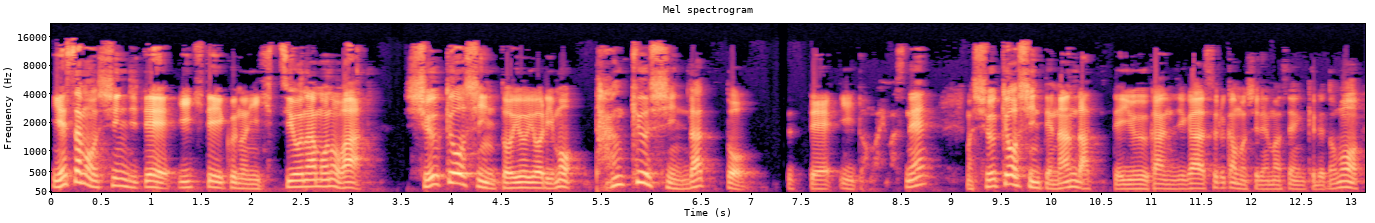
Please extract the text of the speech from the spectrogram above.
イエス様を信じて生きていくのに必要なものは、宗教心というよりも探求心だと言っていいと思いますね。まあ、宗教心って何だっていう感じがするかもしれませんけれども、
